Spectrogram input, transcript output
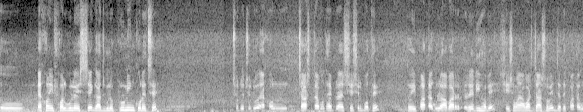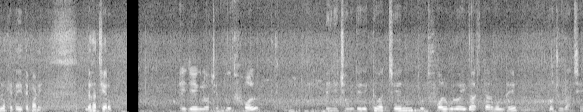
তো এখন এই ফলগুলো এসছে, গাছগুলো প্রুনিং করেছে। ছোট ছোট, এখন চাষটা বোধহয় প্রায় শেষের পথে। তো এই পাতাগুলো আবার রেডি হবে, সেই সময় আবার চাষ হবে, যাতে পাতাগুলো খেতে দিতে পারে। দেখাচ্ছি আরও এই যে এগুলো হচ্ছে তুত ফল। এই যে ছবিতে দেখতে পাচ্ছেন, তুত ফলগুলো এই গাছটার মধ্যে প্রচুর আছে।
